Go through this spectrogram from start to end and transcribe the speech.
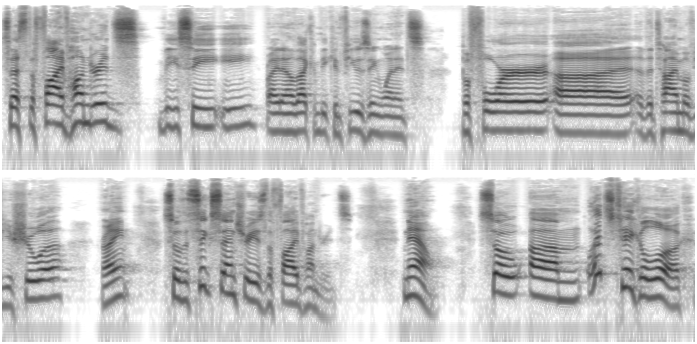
So that's the 500s BCE, right? Now that can be confusing when it's before uh, the time of Yeshua, right? So the sixth century is the 500s. Now, so um, let's take a look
